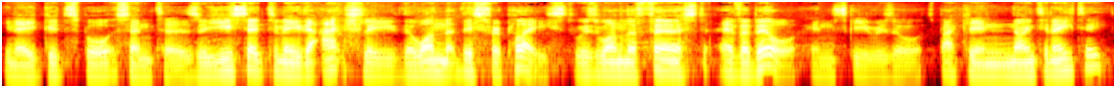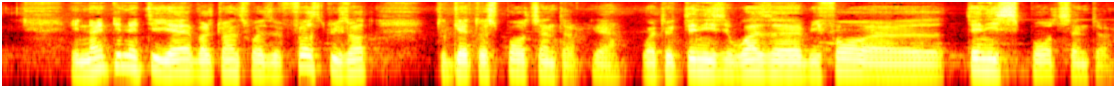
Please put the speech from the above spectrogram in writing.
you know good sports centres. You said to me that actually the one that this replaced was one of the first ever built in ski resorts back in 1980. In 1980, yeah, Val Thorens was the first resort to get a sports center. Yeah, what a tennis was uh, before a tennis sports center.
